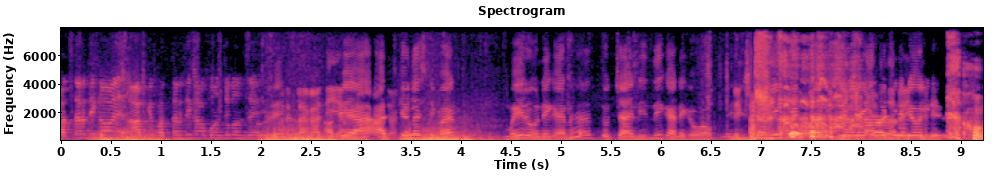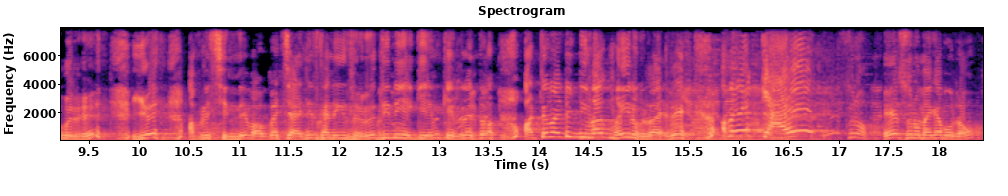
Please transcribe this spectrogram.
पत्थर दिखाओ आपके पत्थर दिखाओ कौन से कौन से? लगा दिया। आज के शिमान मयूर होने का ना तो चाइनीज़ नहीं खाने का वो अपने। हो रे ये अपने शिंदे भाव का चाइनीज़ खाने की ज़रूरत ही नहीं है गेम खेल रहे तो ऑटोमेटिक दिमाग महीर हो रहा है रे। अबे ये क्या है? सुनो ए सुनो मैं क्या बोल रहा हूँ?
